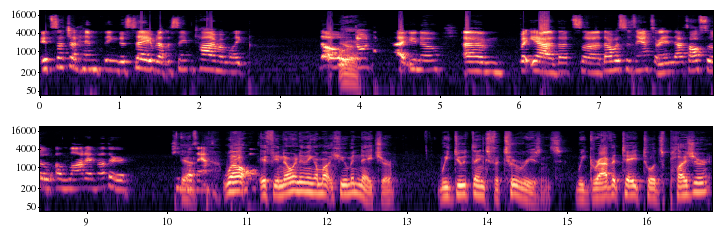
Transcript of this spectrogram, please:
it's such a him thing to say, but at the same time, I'm like, no, yeah. don't do that, you know. Um, but yeah, that's uh, that was his answer, and that's also a lot of other people's yeah. answers. Well, if you know anything about human nature, we do things for two reasons. We gravitate towards pleasure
